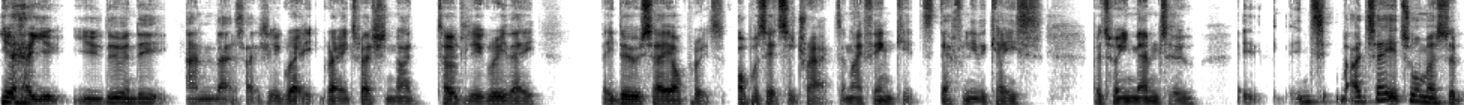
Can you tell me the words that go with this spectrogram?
Yeah, you you do indeed, and that's actually a great great expression. I totally agree. They they do say opposites opposites attract, and I think it's definitely the case between them two. It, it's I'd say it's almost a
